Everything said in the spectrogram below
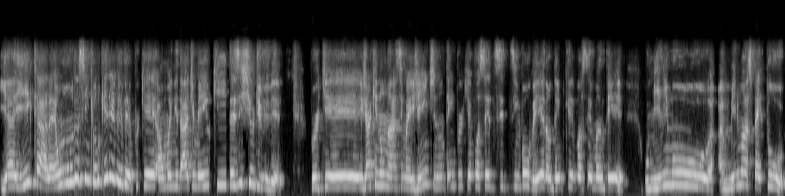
e aí, cara, é um mundo assim que eu não queria viver, porque a humanidade meio que desistiu de viver. Porque já que não nasce mais gente, não tem por que você se desenvolver, não tem por que você manter o mínimo, o mínimo aspecto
